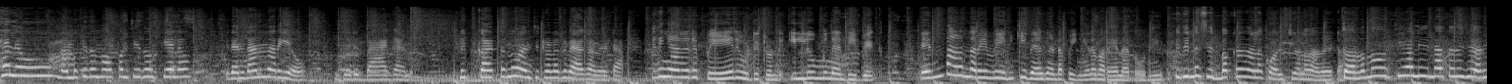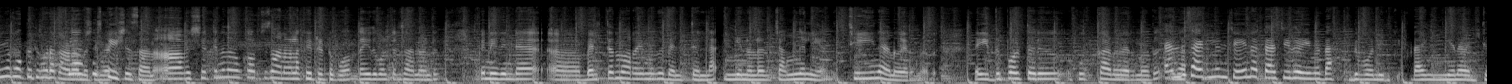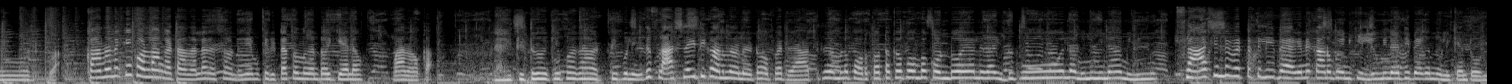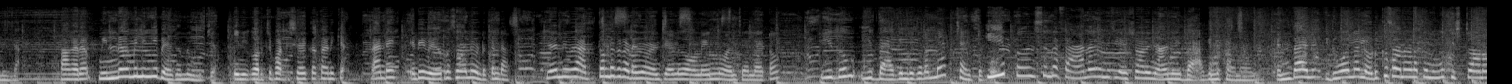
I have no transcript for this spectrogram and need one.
Hello നമുക്കിതൊന്ന് open ചെയ്ത് നോക്കിയാലോ? ഇതെന്താണെന്ന് അറിയോ ഇതൊരു ബാഗാണ് ഫ്ലിപ്കാർട്ടിൽ നിന്ന് വാങ്ങിച്ചിട്ടുള്ളൊരു ബാഗാണ് കേട്ടോ. ഇത് ഞാനൊരു പേര് വിട്ടിട്ടുണ്ട് ഇല്ലൂമിനാന്റി ബാഗ് എന്താണെന്ന് അറിയുമ്പോൾ എനിക്ക് ഇതേ കണ്ടപ്പോൾ ഇങ്ങനെ പറയാനാ തോന്നിയത്. ഇതിന്റെ സിബൊക്കെ നല്ല ക്വാളിറ്റി ഉള്ളതാണ് കേട്ടോ. തുറന്നു നോക്കിയാൽ ഇല്ലാത്ത ഒരു ചെറിയ പോക്കറ്റ് കൂടെ കാണാൻ പറ്റും. സ്പേഷ്യസ് ആണ്. ആവശ്യത്തിന് നമുക്ക് കുറച്ച് സാധനങ്ങളൊക്കെ ഇട്ടിട്ട് പോകാം ദാ ഇതുപോലത്തെ ഒരു സാധനമുണ്ട്. പിന്നെ ഇതിന്റെ ബെൽറ്റ് എന്ന് പറയുന്നത് ബെൽറ്റ് അല്ല. ഇങ്ങനെയുള്ള ഒരു ചങ്ങലയാണ്. ചെയിനാണ് വരുന്നത്. ഇതുപോലത്തെ ഒരു ഹുക്കാണ് വരുന്നത്. രണ്ട് സൈഡിലും ചെയിൻ അറ്റാച്ച് ചെയ്ത് കഴിയുമ്പോൾ ഇതുപോലെ ഇരിക്കും. ദാ ഇങ്ങനെ വലിച്ചോട്ട് കൊടുക്കുക കാണാനൊക്കെ കൊള്ളാം കേട്ടോ. നല്ല രസമുണ്ട്. നമുക്ക് ഇരുട്ടത്തൊന്ന് കണ്ടു നോക്കിയാലോ? വാ നോക്കാം. ലൈറ്റ് ഇട്ട് നോക്കിയപ്പോൾ അതാ അടിപൊളി. ഇത് ഫ്ലാഷ് ലൈറ്റ് കാണുന്നതാണ് കേട്ടോ. അപ്പൊ രാത്രി നമ്മൾ പുറത്തോട്ടൊക്കെ പോകുമ്പോൾ കൊണ്ടുപോയാൽ ഇതാ ഇതുപോലെ മിനിമിനാ മിനിങ്ങും. ഫ്ലാഷിന്റെ വെട്ടത്തിൽ ഈ ബാഗിനെ കാണുമ്പോൾ എനിക്ക് ഇല്ലുമിനാറ്റി ബാഗ് എന്ന് വിളിക്കാൻ തോന്നുന്നില്ല. പകരം മിന്നാമിനിങ്ങി ബാഗ് എന്ന് വിളിക്കാം. ഇനി കുറച്ച് പട്ടിശയൊക്കെ കാണിക്കാം. വേണ്ടേ? എന്റെ വേറൊരു സാധനം എടുക്കണ്ട ഞാൻ ഇവിടെ അടുത്തുള്ളൊരു കടയിൽ നിന്ന് വാങ്ങിച്ചാണ് ഓൺലൈനിൽ നിന്ന് വാങ്ങിച്ചല്ല കേട്ടോ. ഇതും ഈ ബാഗിന്റെ കൂടെ മാച്ച് ആയിട്ട് ഈ പേഴ്സിന്റെ ഫാനായതിനു ശേഷമാണ് ഞാൻ ഈ ബാഗിന്റെ ഫാനാണ് എന്തായാലും ഇതുപോലെ ലൊടുക്ക് സാധനങ്ങളൊക്കെ നിങ്ങൾക്ക് ഇഷ്ടമാണോ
